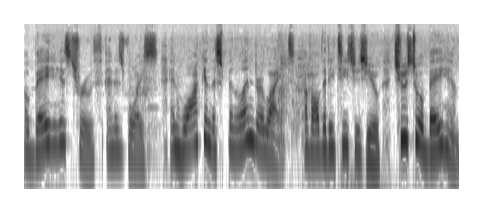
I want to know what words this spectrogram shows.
obey his truth and his voice, and walk in the splendor light of all that he teaches you. Choose to obey him.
